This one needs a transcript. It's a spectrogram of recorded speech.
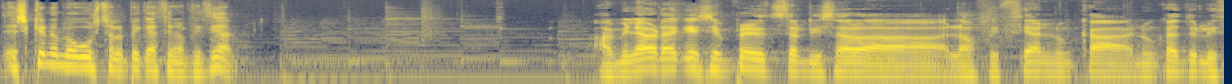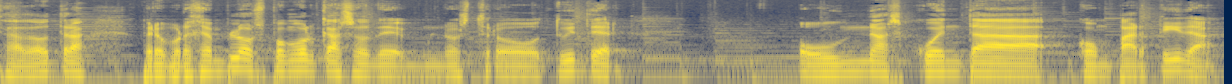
es que no me gusta la aplicación oficial. A mí la verdad que siempre he utilizado la, oficial, nunca, nunca he utilizado otra. Pero por ejemplo, os pongo el caso de nuestro Twitter o una cuenta compartida.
